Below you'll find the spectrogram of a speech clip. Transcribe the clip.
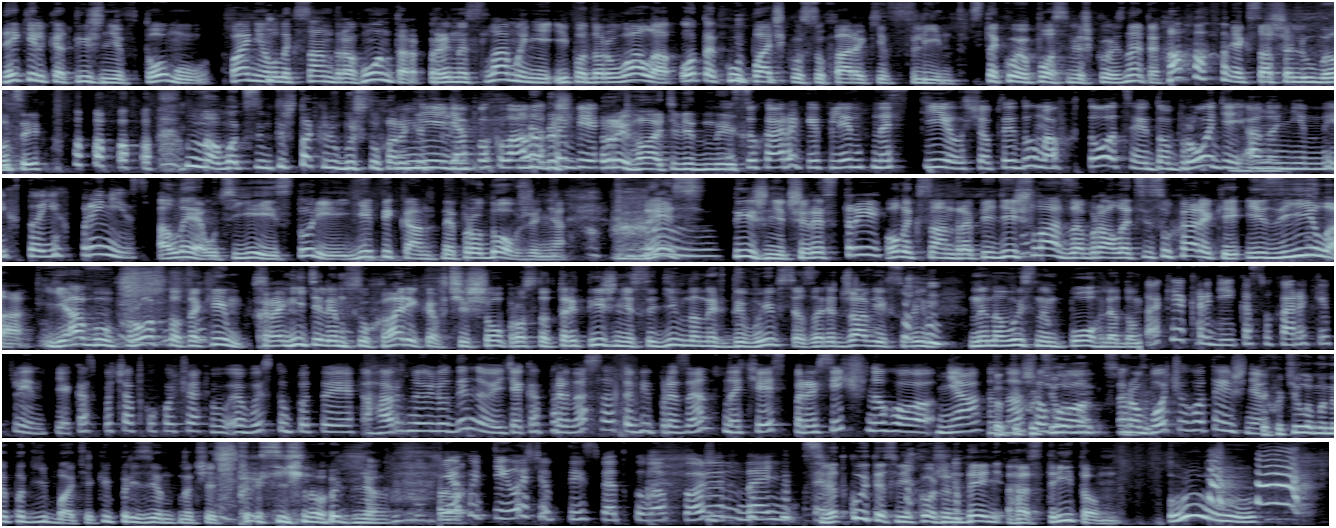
Декілька тижнів тому пані Олександра Гонтар принесла мені і подарувала отаку пачку сухариків Флінт з такою посмішкою. Знаєте, ха-ха, як Саша любить оцей. «Ха-ха-ха». На, Максим, ти ж так любиш сухарики Ні, Флінт. я поклала любиш тобі ригать від них. сухарики Флінт на стіл, щоб ти думав, хто цей добродій анонімний, хто їх приніс. Але у цієї історії є пікантне продовження. Десь тижні через три Олександра підійшла, забрала ці сухарики і з'їла. Я був просто таким хранителем сухариків, чи що, просто три тижні сидів на них, дивився, заряджав їх своїм ненависним поглядом. Так як радійка сухарики Флінт, яка спочатку хоче виступити гарною людиною, яка принесла тобі презент на честь пересічного дня Та нашого мен- робочого тижня. Ти хотіла мене під'їбати, який презент на честь пересічного дня. Я хотіла, щоб ти святкував кожен день. Святкуйте свій кожен день гастрітом. У-у-у.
